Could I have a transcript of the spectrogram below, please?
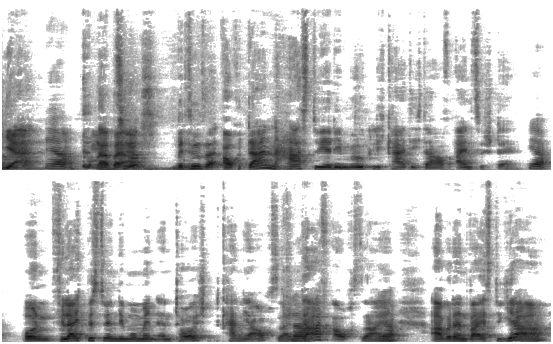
äh, Ja. Ja, Aber auch, beziehungsweise auch dann hast du ja die Möglichkeit, dich darauf einzustellen. ja, Und vielleicht bist du in dem Moment enttäuscht, kann ja auch sein, Klar. darf auch sein, Ja. aber dann weißt du, ja,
